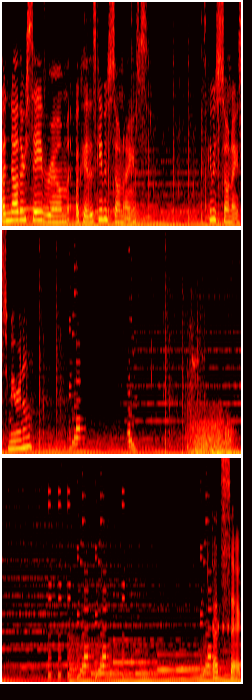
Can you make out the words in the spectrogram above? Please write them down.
Another save room. Okay, this game is so nice. This game is so nice to me right now. That's sick.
